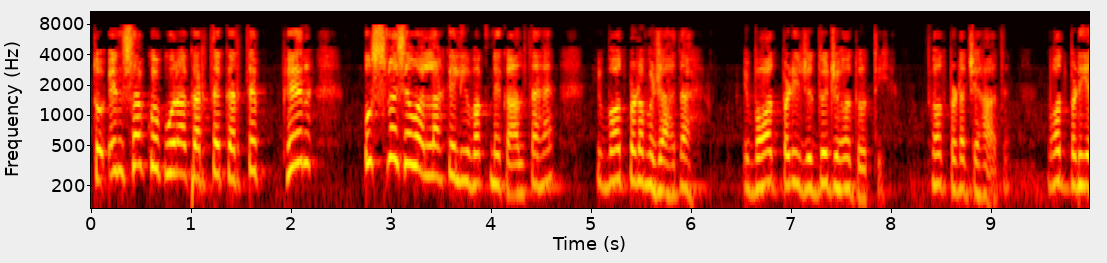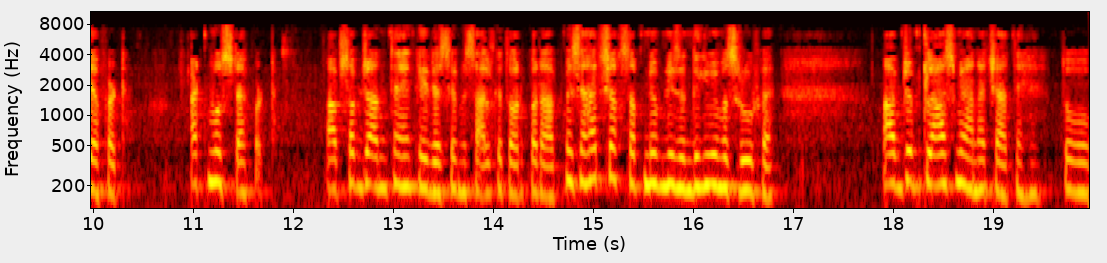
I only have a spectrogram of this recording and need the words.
تو ان سب کو پورا کرتے کرتے پھر اس میں سے وہ اللہ کے لیے وقت نکالتا ہے۔ یہ بہت بڑا مجاہدہ ہے۔ یہ بہت بڑی جد و جہد ہوتی ہے، بہت بڑا جہاد ہے، بہت بڑی ایفرٹ اٹموسٹ ایفرٹ آپ سب جانتے ہیں کہ جیسے مثال کے طور پر آپ میں سے ہر شخص اپنی اپنی زندگی میں مصروف ہے۔ آپ جب کلاس میں آنا چاہتے ہیں تو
